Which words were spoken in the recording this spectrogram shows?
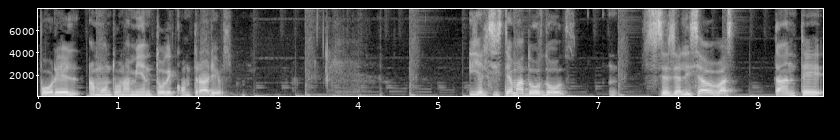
por el amontonamiento de contrarios. Y el sistema 2-2 se realiza bastante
